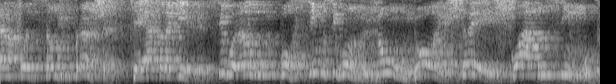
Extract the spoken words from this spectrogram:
Ficar na posição de prancha, que é essa daqui. Segurando por 5 segundos. 1, 2, 3, 4, 5.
